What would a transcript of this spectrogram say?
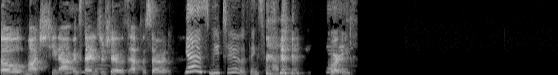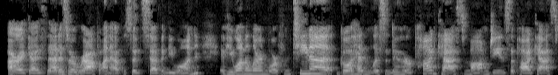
so much, Tina. I'm excited to share this episode. Yes, me too. Thanks for having me. of course. All right, guys, that is a wrap on episode 71. If you want to learn more from Tina, go ahead and listen to her podcast, Mom Jeans the Podcast,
